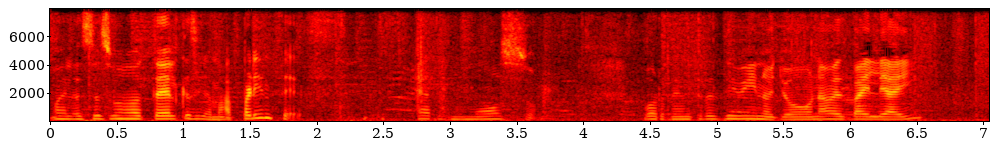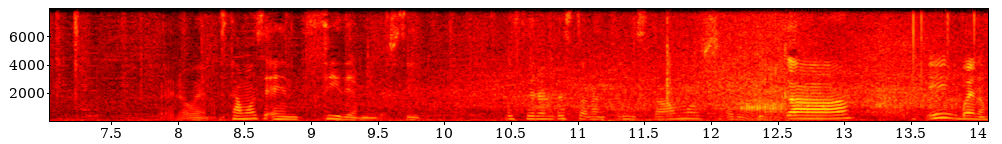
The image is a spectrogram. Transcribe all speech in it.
Bueno, este es un hotel que se llama Princess. Es hermoso. Por dentro es divino. Yo una vez bailé ahí. Pero bueno, estamos en Cide, amigos, Cide. Este era el restaurante donde estábamos ahorita. Y bueno,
